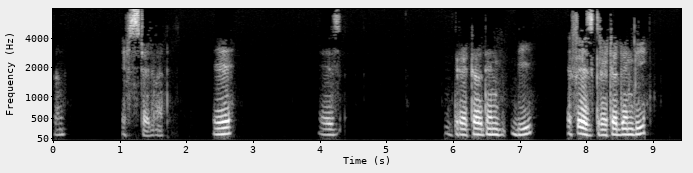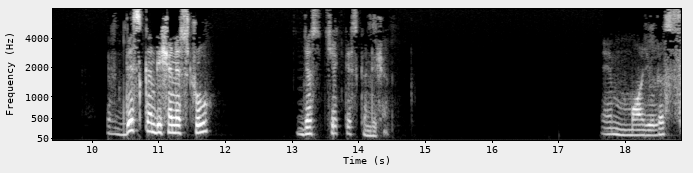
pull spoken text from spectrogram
Run if statement. A is greater than b. If a is greater than b if this condition is true just check this condition. A modulus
